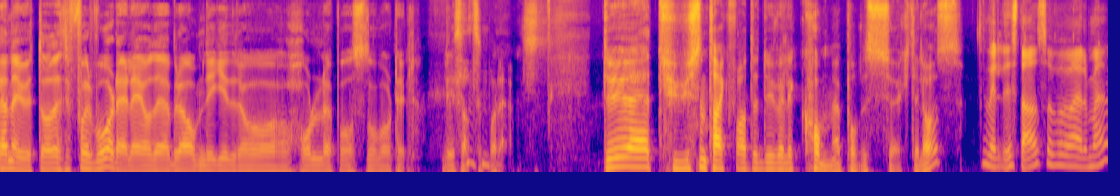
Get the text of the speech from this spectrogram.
Den er ut, og for vår del er jo det bra om de gidder å holde på oss noen år til. Vi satser på det. Du, eh, tusen takk for at du ville komme på besøk til oss. Veldig stas å få være med.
